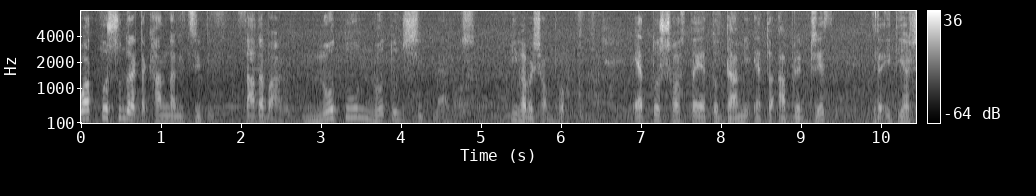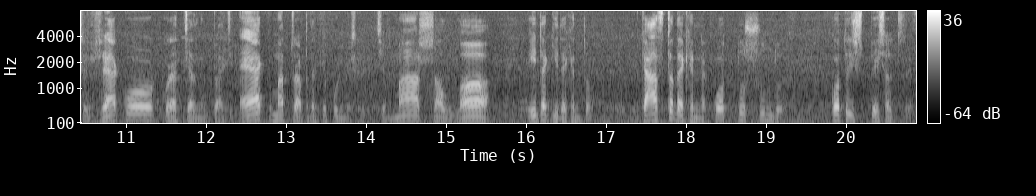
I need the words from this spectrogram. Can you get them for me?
কত সুন্দর একটা খানদানি থ্রি পিস সাদাবাহার নতুন নতুন শিপম্যাচ কীভাবে সম্ভব? এত সস্তায়, এত দামি, এত আপডেট ড্রেস যেটা ইতিহাসের রেকর্ড করার চ্যালেঞ্জিং প্রাইস একমাত্র আপনাদেরকে পরিবেশ দিচ্ছে। মাশাল্লাহ এটা কি দেখেন তো? কাজটা দেখেন না, কত সুন্দর, কত স্পেশাল ড্রেস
